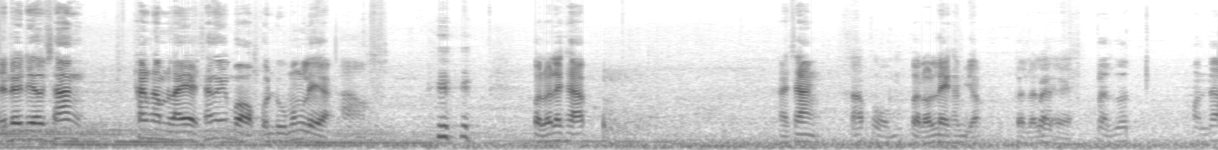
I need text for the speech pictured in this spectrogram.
ดี๋ยวเดี๋ยวเดี๋ยวช่างช่างทำอะไรอะช่างไม่บอกคนดูบ้างเลยอะอ้าวเปิดรถเลยครับหาช่างครับผมเปิดรถเลยครับยกเปิดรถเลยเอ่ยเปิดรถ Honda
